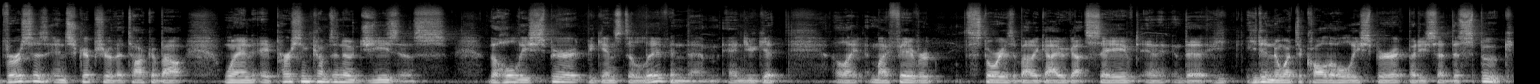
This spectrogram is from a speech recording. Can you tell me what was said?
verses in Scripture that talk about when a person comes to know Jesus, the Holy Spirit begins to live in them, and you get like my favorite story is about a guy who got saved and the he, he didn't know what to call the Holy Spirit, but he said the spook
